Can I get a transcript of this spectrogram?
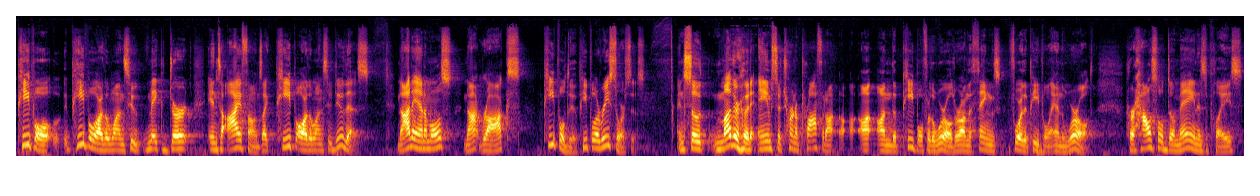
People, people are the ones who make dirt into iPhones. Like, people are the ones who do this. Not animals, not rocks. People do. People are resources. And so, motherhood aims to turn a profit on, on, on the people for the world, or on the things for the people and the world. Her household domain is a place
